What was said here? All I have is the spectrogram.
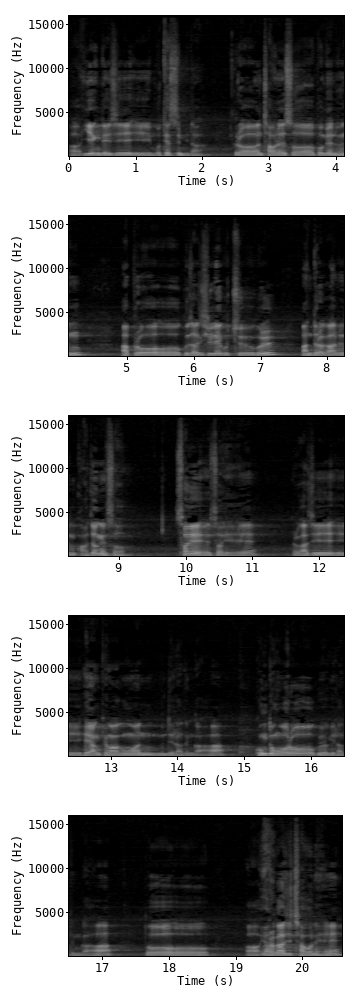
어, 이행되지 못했습니다. 그런 차원에서 보면은 앞으로 어, 군사적 신뢰 구축을 만들어가는 과정에서 서해에서의 여러 가지 해양평화공원 문제라든가 공동어로 구역이라든가 또 어, 여러 가지 차원의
